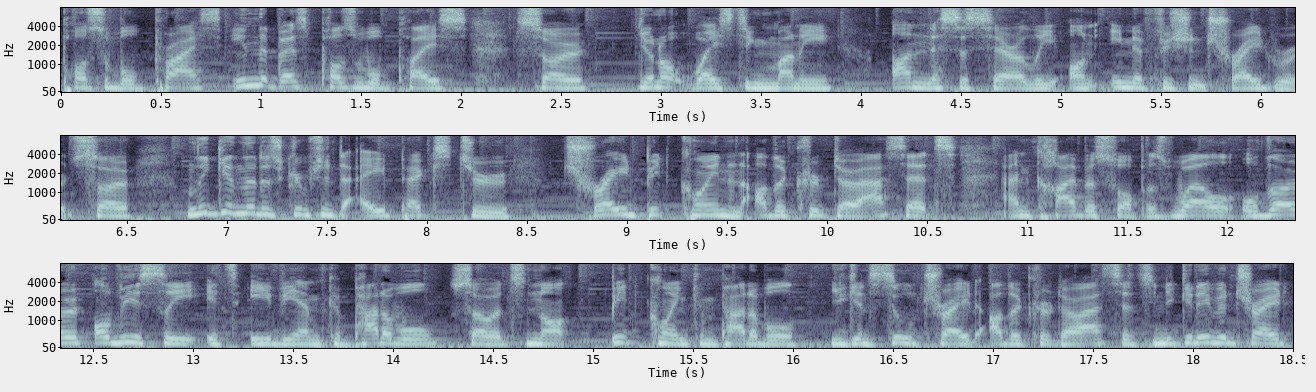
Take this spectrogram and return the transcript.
possible price in the best possible place so you're not wasting money unnecessarily on inefficient trade routes. So, link in the description to Apex to trade Bitcoin and other crypto assets and KyberSwap as well. Although, obviously, it's EVM compatible, so it's not Bitcoin compatible. You can still trade other crypto assets and you can even trade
